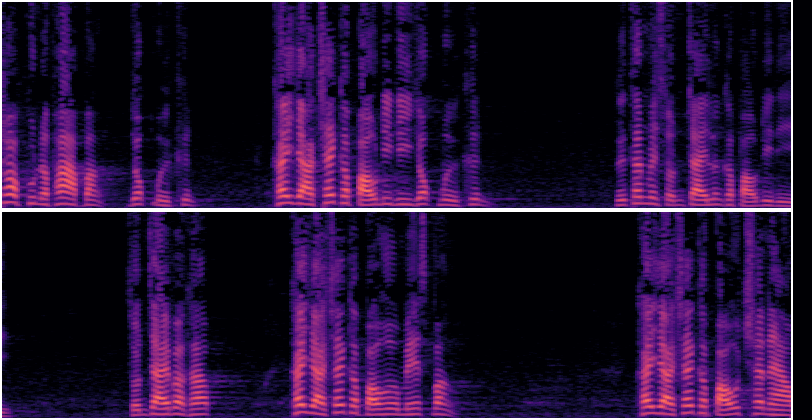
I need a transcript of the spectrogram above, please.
ชอบคุณภาพบ้างยกมือขึ้น ใครอยากใช้กระเป๋าดีๆ ยกมือขึ้น หรือท่านไม่สนใจเรื่องกระเป๋าดีๆ สนใจปะครับ ใครอยากใช้กระเป๋าเฮอร์เมสบ้าง ใครอยากใช้กระเป๋าชาแนล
